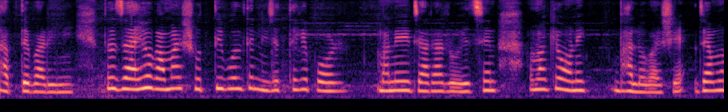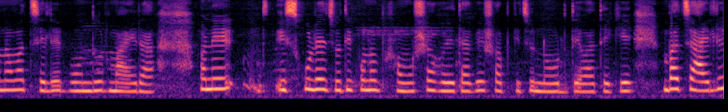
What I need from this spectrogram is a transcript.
ভাবতে পারিনি। তো যাই হোক, আমার সত্যি বলতে নিজের থেকে পর মানে যারা রয়েছেন, আমাকে অনেক ভালোবাসে। যেমন আমার ছেলের বন্ধুর মায়েরা মানে স্কুলে যদি কোনো সমস্যা হয়ে থাকে সব কিছু নোট দেওয়া থেকে, বা চাইলে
